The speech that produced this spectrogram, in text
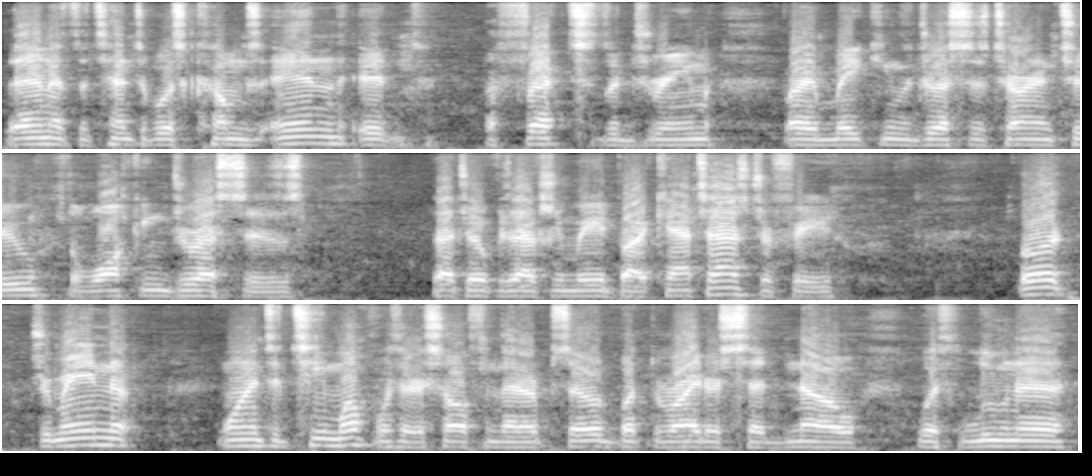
Then as the Tentabus comes in, it affects the dream by making the dresses turn into the walking dresses. That joke is actually made by Catastrophe. But Germain wanted to team up with herself in that episode, but the writer said no, with Luna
